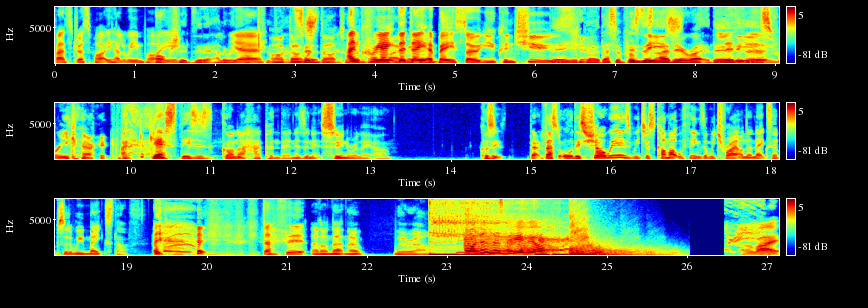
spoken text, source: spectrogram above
Fancy dress party, Halloween party. options, is it? Halloween Yeah. options. Oh, man. don't Send start talking and create the database so you can choose. There you go. That's a business idea right there. These three characters. I guess this is gonna happen then, isn't it? Sooner or later. Because it that that's all this show is. We just come up with things and we try it on the next episode and we make stuff. That's it. And on that note, we're out. What is this behavior? All right.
